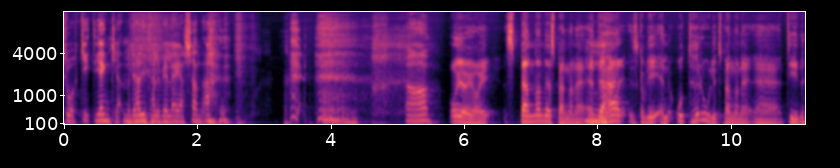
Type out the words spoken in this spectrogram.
tråkigt egentligen, men det hade jag inte heller velat erkänna. ja, Oj, oj, oj. Spännande, spännande. Eh, Mm. Det här ska bli en otroligt spännande eh, tid.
